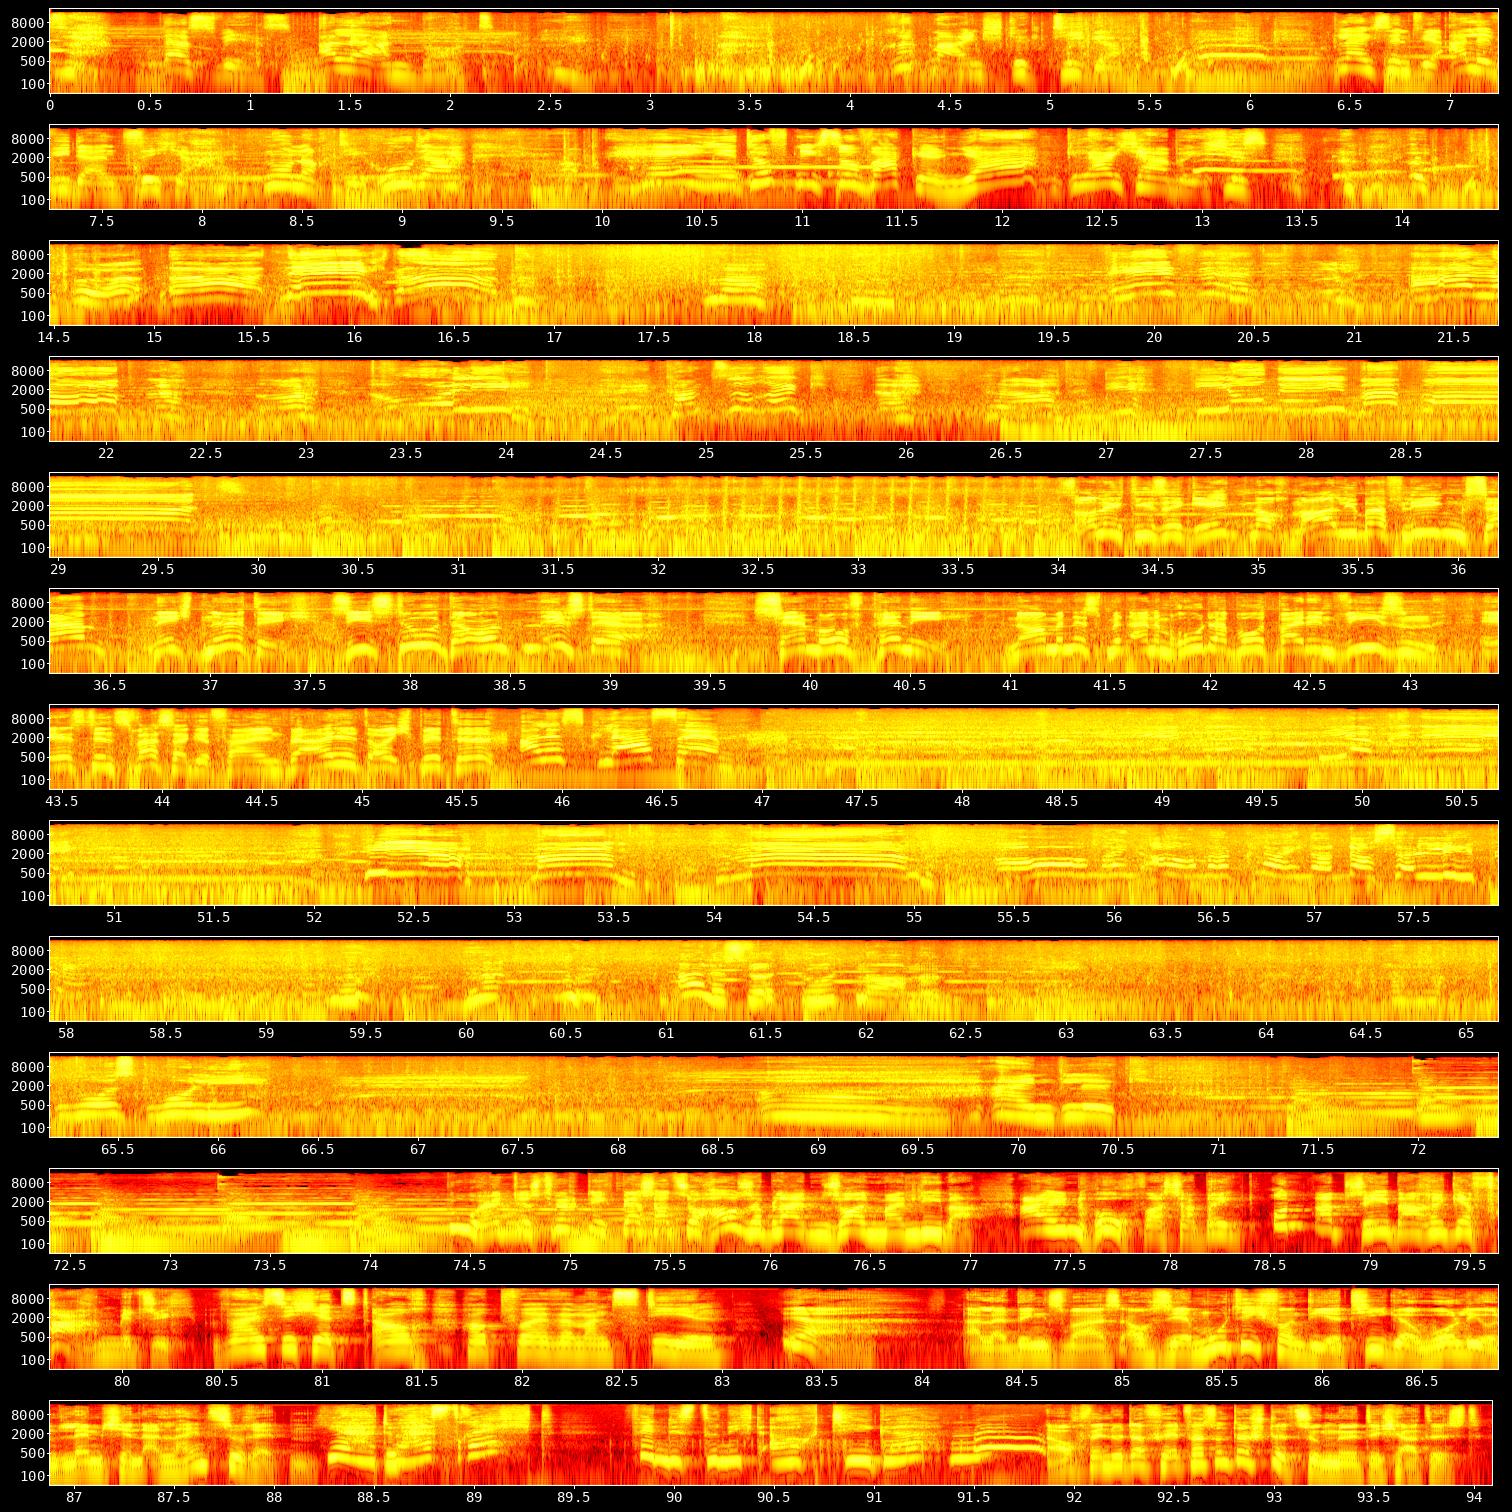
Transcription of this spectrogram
So, das wär's. Alle an Bord. Rück mal ein Stück, Tiger. Gleich sind wir alle wieder in Sicherheit. Nur noch die Ruder. Hey, ihr dürft nicht so wackeln, ja? Gleich habe ich es. Äh, nicht! Ah! Hilfe! Hallo! Uli! Komm zurück! Junge, über Bord! Soll ich diese Gegend nochmal überfliegen, Sam? Nicht nötig. Siehst du, da unten ist er. Sam ruft Penny. Norman ist mit einem Ruderboot bei den Wiesen. Er ist ins Wasser gefallen. Beeilt euch bitte. Alles klar, Sam. Nasser Liebling. Alles wird gut, Norman. Wo ist Wooly? Oh, ein Glück. Du hättest wirklich besser zu Hause bleiben sollen, mein Lieber. Ein Hochwasser bringt unabsehbare Gefahren mit sich. Weiß ich jetzt auch, Hauptfeuerwehrmann Steele. Ja, allerdings war es auch sehr mutig von dir, Tiger, Wally und Lämmchen allein zu retten. Ja, du hast recht. Findest du nicht auch, Tiger? Hm? Auch wenn du dafür etwas Unterstützung nötig hattest.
